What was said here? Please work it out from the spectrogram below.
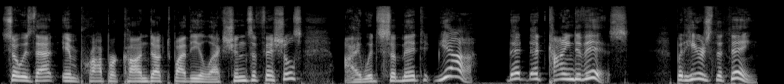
So is that improper conduct by the elections officials? I would submit, yeah, that, that kind of is. But here's the thing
